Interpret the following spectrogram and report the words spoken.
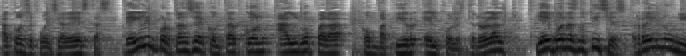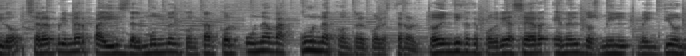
a consecuencia de estas. De ahí la importancia de contar con algo para combatir el colesterol alto. Y hay buenas noticias. Reino Unido será el primer país del mundo en contar con una vacuna contra el colesterol. Todo indica que podría ser en el 2021.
